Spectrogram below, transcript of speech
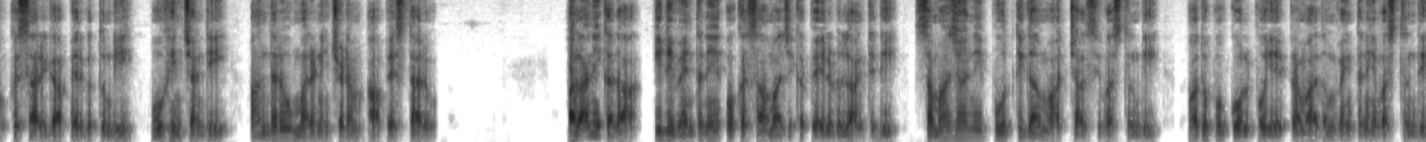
ఒక్కసారిగా పెరుగుతుంది ఊహించండి అందరూ మరణించడం ఆపేస్తారు. అలానే కదా ఇది వెంటనే ఒక సామాజిక పేలుడు లాంటిది సమాజాన్ని పూర్తిగా మార్చాల్సి వస్తుంది. అదుపు కోల్పోయే ప్రమాదం వెంటనే వస్తుంది.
